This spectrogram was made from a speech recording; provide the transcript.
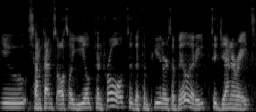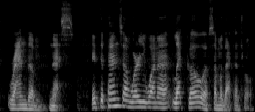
You sometimes also yield control to the computer's ability to generate randomness. It depends on where you want to let go of some of that control.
